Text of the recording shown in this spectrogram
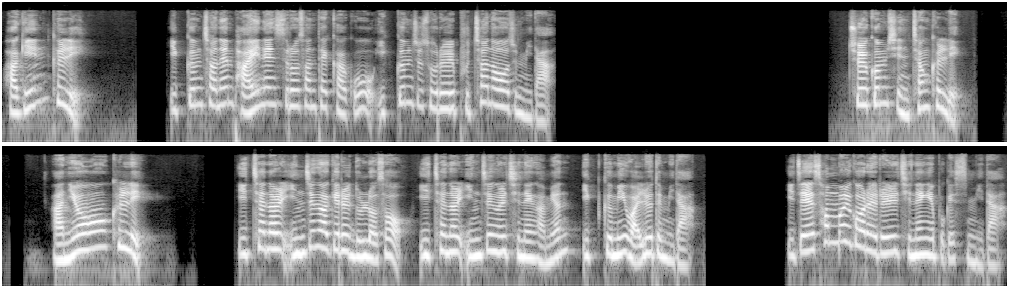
확인 클릭. 입금처는 바이낸스로 선택하고 입금 주소를 붙여 넣어줍니다. 출금 신청 클릭. 아니요 클릭. 이 채널 인증하기를 눌러서 이 채널 인증을 진행하면 입금이 완료됩니다. 이제 선물 거래를 진행해 보겠습니다.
